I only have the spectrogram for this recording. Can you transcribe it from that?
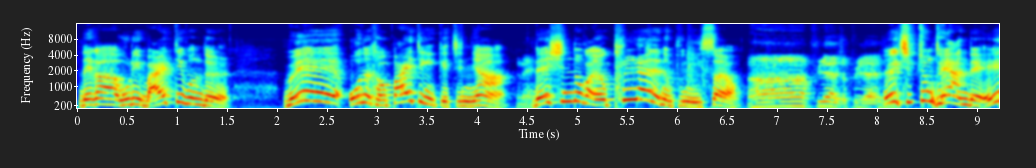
내가 우리 말띠분들 왜 오늘 더 파이팅 있게 찍냐? 네. 내 신도가 여기 풀려야 되는 분이 있어요. 아 풀려야죠 풀려야죠. 여기 집중돼 안 돼?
